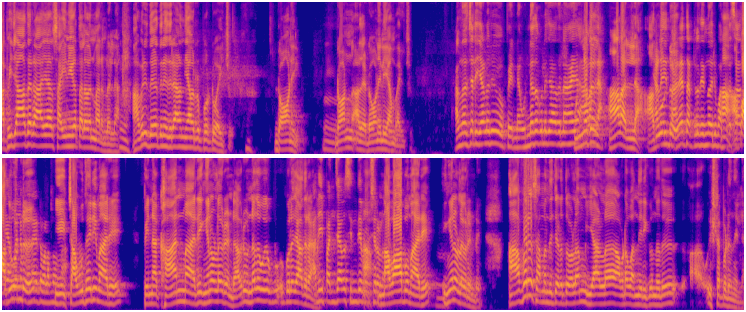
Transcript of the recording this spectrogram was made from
അഭിജാതരായ സൈനിക തലവന്മാരുണ്ടല്ലോ. അവരിദ്ദേഹത്തിനെതിരാണെന്ന് അവർ ഇദ്ദേഹത്തിനെതിരാണെന്ന് ഞാൻ ഒരു റിപ്പോർട്ട് വായിച്ചു. ഡോണിൽ. ഡോൺ അതെ ഡോണിൽ ഞാൻ വായിച്ചു. അന്ന് വെച്ചാൽ ഇയാളൊരു പിന്നെ ഉന്നത കുലജാതനായ ഉന്നത ആളല്ല. അതുകൊണ്ട് തട്ടിൽ നിന്ന് ഒരു അതുകൊണ്ട് ഈ ചൗധരിമാര് പിന്നെ ഖാൻമാര് ഇങ്ങനെയുള്ളവരുണ്ട്. അവർ ഉന്നത കുലജാതരാണ് അത് ഈ പഞ്ചാബ് സിന്ധി നവാബുമാര് ഇങ്ങനെയുള്ളവരുണ്ട്. അവരെ സംബന്ധിച്ചിടത്തോളം ഇയാൾ അവിടെ വന്നിരിക്കുന്നത് ഇഷ്ടപ്പെടുന്നില്ല.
